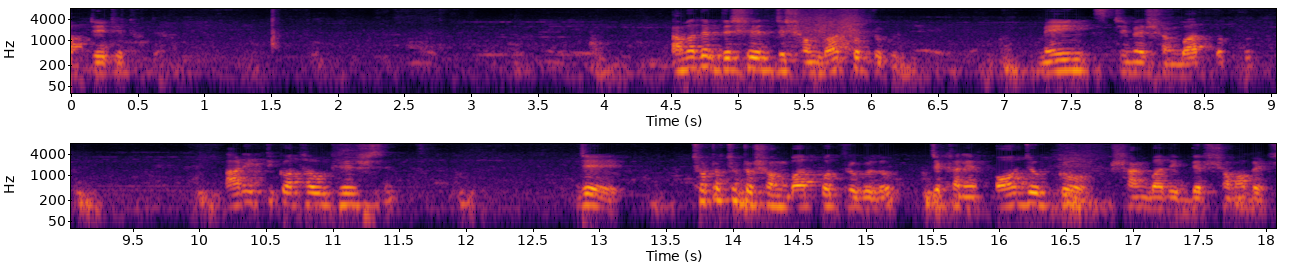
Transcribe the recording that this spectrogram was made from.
আপডেটেড হতে হবে। আমাদের দেশের যে সংবাদপত্রগুলি মেইন স্ট্রিমের সংবাদপত্র। আর একটি কথা উঠে এসছে যে ছোট ছোট সংবাদপত্রগুলো যেখানে অযোগ্য সাংবাদিকদের সমাবেশ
